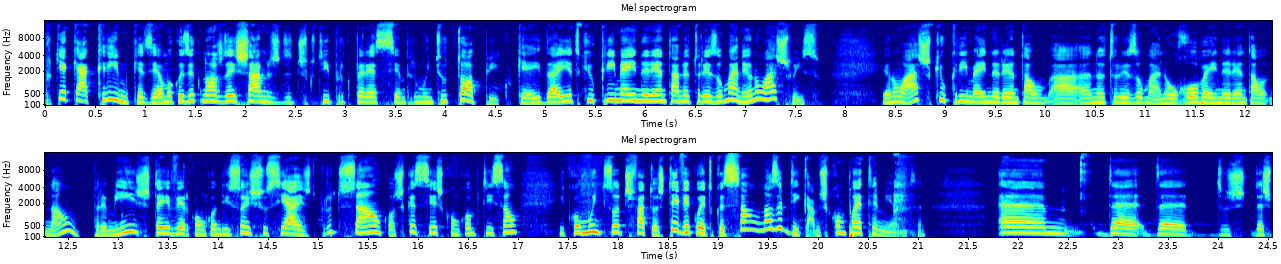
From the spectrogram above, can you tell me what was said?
porque é que há crime, quer dizer, é uma coisa que nós deixamos de discutir porque parece sempre muito utópico, que é a ideia de que o crime é inerente à natureza humana humana. Eu não acho isso. Eu não acho que o crime é inerente à, à natureza humana, o roubo é inerente ao. Não, para mim isto tem a ver com condições sociais de produção, com escassez, com competição e com muitos outros fatores. Tem a ver com a educação. Nós abdicamos completamente hum, da, da, dos, das,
